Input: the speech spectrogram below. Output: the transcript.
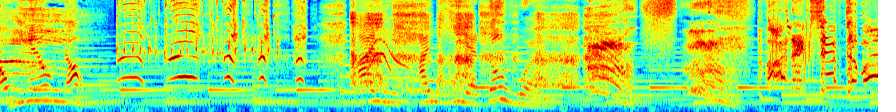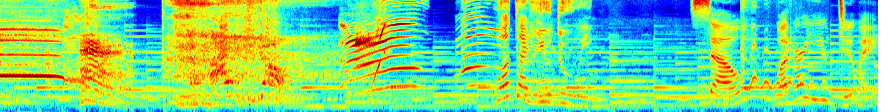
Oh, hell no. I'm, I'm here, don't worry. Unacceptable! What are you doing? So, what are you doing?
